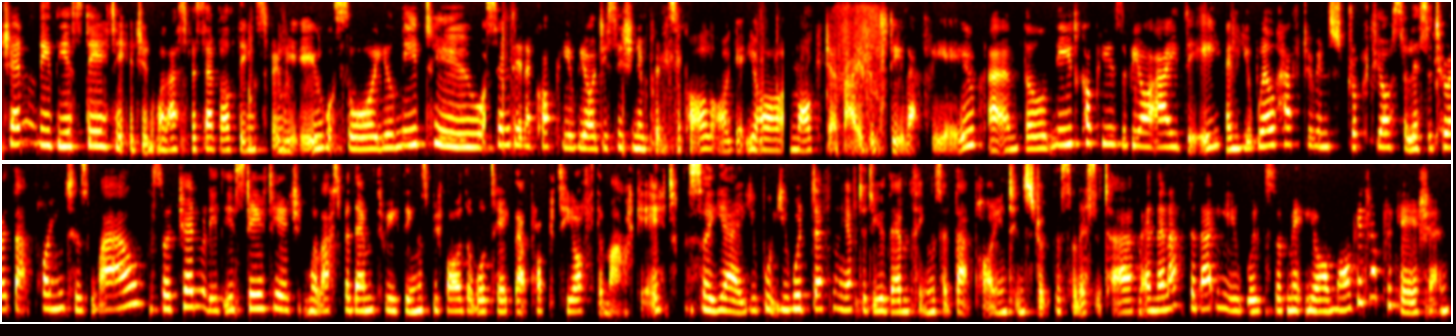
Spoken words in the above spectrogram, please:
generally the estate agent will ask for several things from you. So you'll need to send in a copy of your decision in principle or get your mortgage advisor to do that for you. And they'll need copies of your ID and you will have to instruct your solicitor at that point as well. So generally the estate agent will ask for them three things before they will take that property off the market. So yeah, you, you would definitely have to do them things at that point, instruct the solicitor. And then after that, you would submit your mortgage application.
